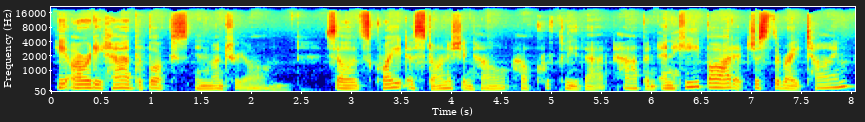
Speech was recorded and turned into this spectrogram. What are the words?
he already had the books in montreal. Mm. So it's quite astonishing how, how quickly that happened. And he bought at just the right time.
